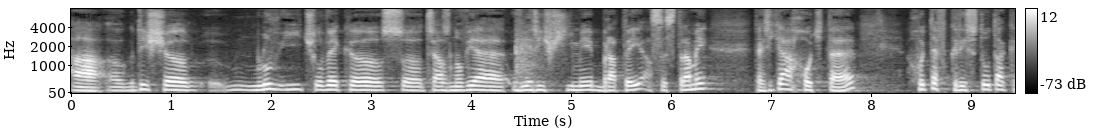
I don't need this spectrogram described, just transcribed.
A e, když e, mluví člověk s, třeba s nově uvěříšími bratry a sestrami, tak říká choďte, choďte v Kristu, tak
